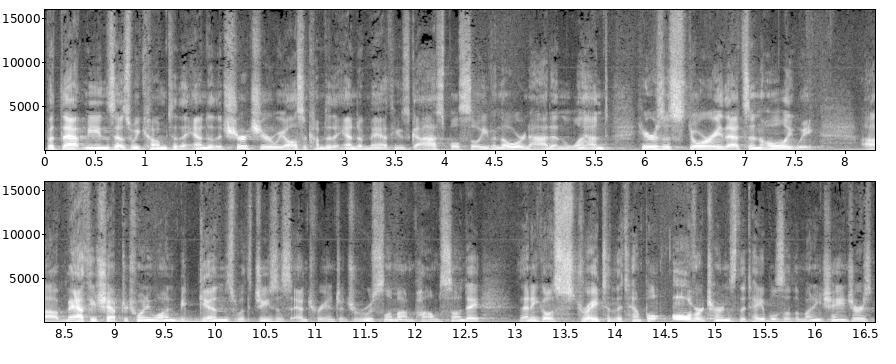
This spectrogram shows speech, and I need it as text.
But that means as we come to the end of the church year, we also come to the end of Matthew's gospel. So even though we're not in Lent, here's a story that's in Holy Week. Uh, Matthew chapter 21 begins with Jesus' entry into Jerusalem on Palm Sunday. Then he goes straight to the temple, overturns the tables of the money changers,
